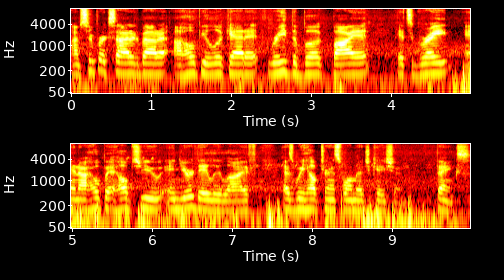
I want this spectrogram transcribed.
I'm super excited about it. I hope you look at it, read the book, buy it. It's great, and I hope it helps you in your daily life as we help transform education. Thanks.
